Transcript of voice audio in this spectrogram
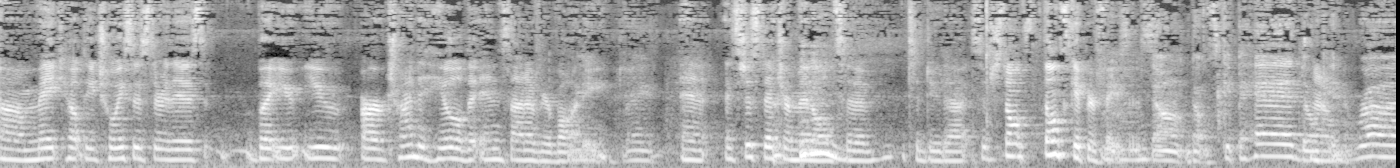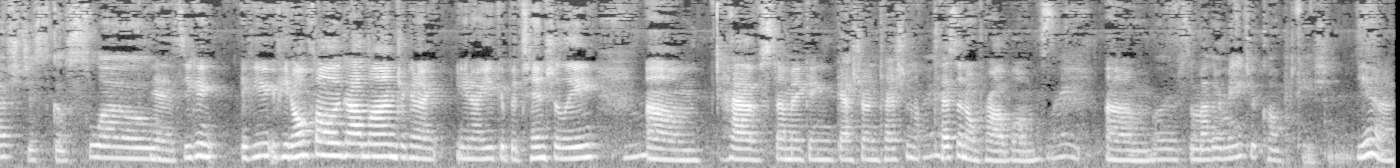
um, make healthy choices through this, but you you are trying to heal the inside of your body, right? right. And it's just detrimental to to do that. So just don't don't skip your phases. Mm-hmm. Don't don't skip ahead. Don't no. get in a rush. Just go slow. Yes, you can. If you if you don't follow the guidelines, you're gonna you know you could potentially mm-hmm. um, have stomach and gastrointestinal right. problems, right? Um, or some other major complications. Yeah,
